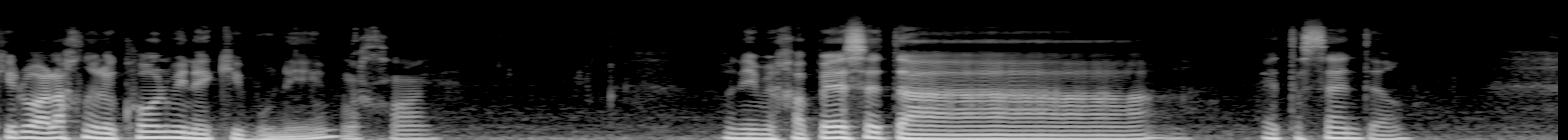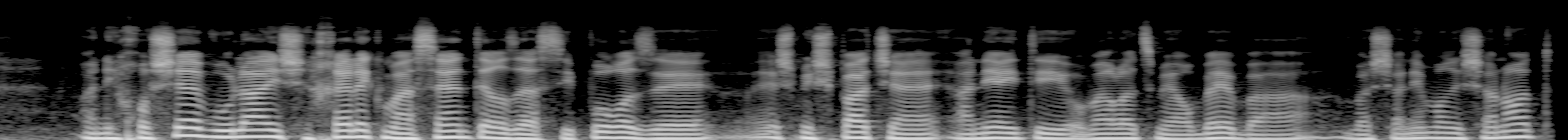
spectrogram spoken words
כאילו הלכנו לכל מיני כיוונים. נכון. אני מחפש את, ה... את הסנטר. אני חושב אולי שחלק מהסנטר זה הסיפור הזה. יש משפט שאני הייתי אומר לעצמי הרבה בשנים הראשונות.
